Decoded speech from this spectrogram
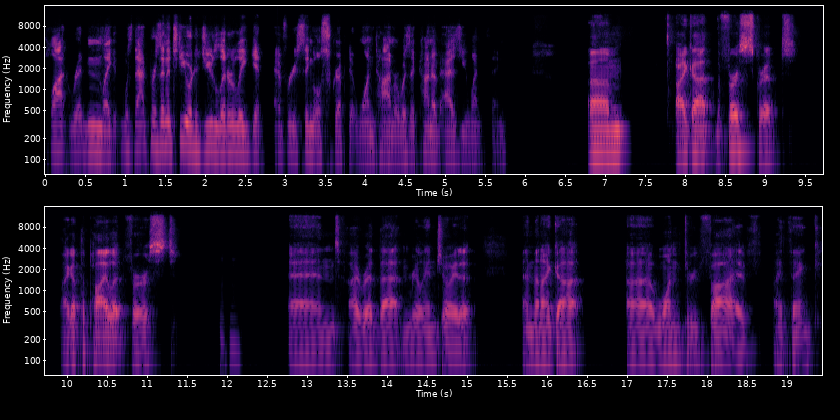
plot written like was that presented to you or did you literally get every single script at one time or was it kind of as you went thing? Um, I got the first script. I got the pilot 1st Mhm. And I read that and really enjoyed it. And then I got uh, one through five, I think,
